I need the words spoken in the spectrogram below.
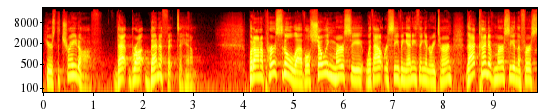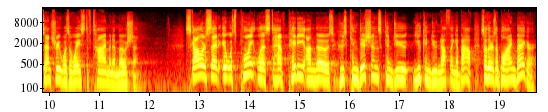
Here's the trade off that brought benefit to him. But on a personal level, showing mercy without receiving anything in return, that kind of mercy in the first century was a waste of time and emotion. Scholars said it was pointless to have pity on those whose conditions can do, you can do nothing about. So there's a blind beggar.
